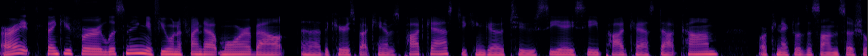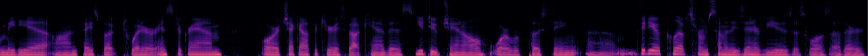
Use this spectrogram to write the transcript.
All right. Thank you for listening. If you want to find out more about uh, the Curious About Cannabis podcast, you can go to cacpodcast.com or connect with us on social media on Facebook, Twitter, or Instagram, or check out the Curious About Cannabis YouTube channel where we're posting um, video clips from some of these interviews as well as other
